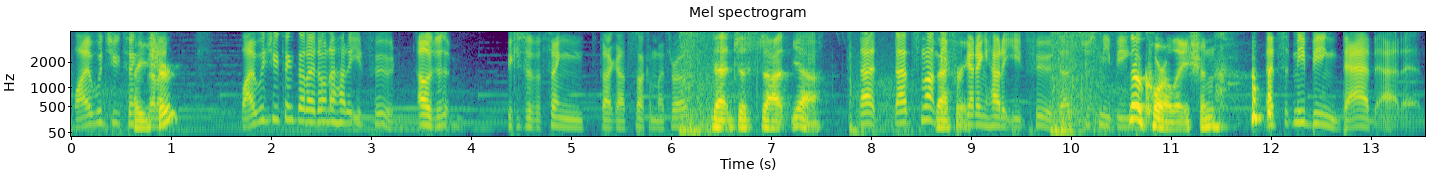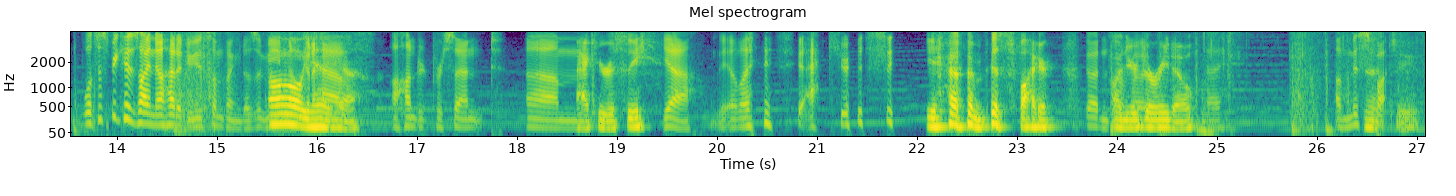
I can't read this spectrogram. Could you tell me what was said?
Why would you think? Are you that sure? I, why would you think that I don't know how to eat food? Oh, just because of the thing that got stuck in my throat. That just got yeah. That that's not me forgetting how to eat food. That's just me being. It's no correlation. That's me being bad at it. Well, just because I know how to do something doesn't mean Oh, I'm gonna yeah, have a hundred percent. Um. Accuracy. Yeah. Yeah. Like accuracy. You had a misfire on your Dorito. today. A Oh, misfire. Jeez.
